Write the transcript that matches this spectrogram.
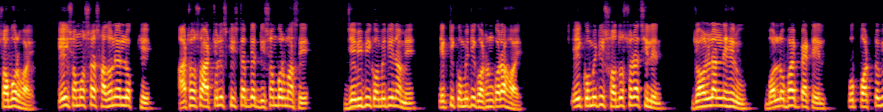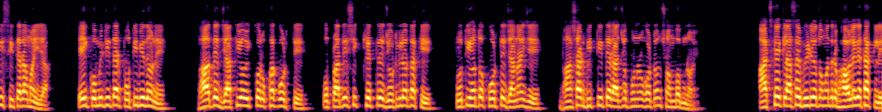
সবর হয়। এই সমস্যা সাধনের লক্ষ্যে আঠারোশো আটচল্লিশ খ্রিস্টাব্দের ডিসেম্বর মাসে জেভিপি কমিটি নামে একটি কমিটি গঠন করা হয়। এই কমিটির সদস্যরা ছিলেন জওহরলাল নেহেরু, বল্লভভাই প্যাটেল ও পট্টবী সীতারামাইয়া। এই কমিটি তার প্রতিবেদনে ভারতের জাতীয় ঐক্য রক্ষা করতে ও প্রাদেশিক ক্ষেত্রে জটিলতাকে প্রতিহত করতে জানায় যে ভাষার ভিত্তিতে রাজ্য পুনর্গঠন সম্ভব নয়। আজকের ক্লাসের ভিডিও তোমাদের ভালো লেগে থাকলে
